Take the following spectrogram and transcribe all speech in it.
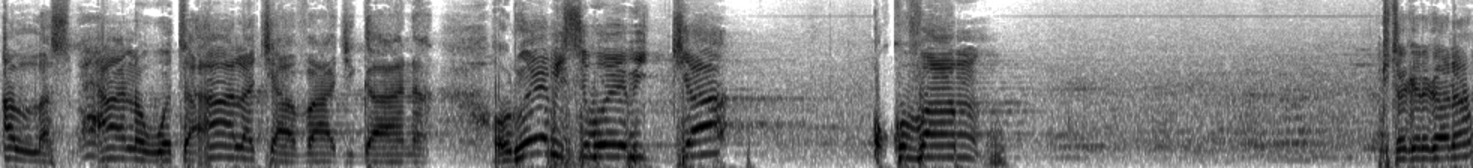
allah subhanahu wataala kyava agigaana. Olw'ebizibu ebijja okuvaamu. Kitegeregana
